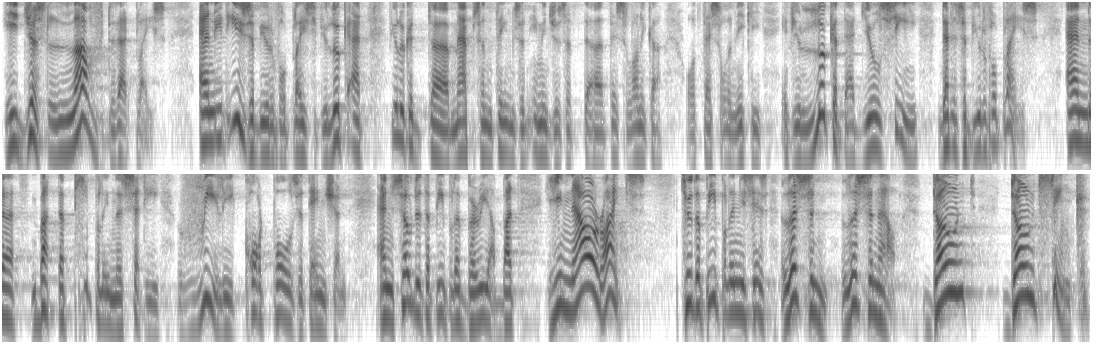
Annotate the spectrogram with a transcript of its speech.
He just loved that place. And it is a beautiful place. If you look at if you look at uh, maps and things and images of uh, Thessalonica or Thessaloniki, if you look at that, you'll see that it's a beautiful place. And uh, but the people in the city really caught Paul's attention, and so did the people of Berea. But he now writes to the people, and he says, "Listen, listen now. Don't don't think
